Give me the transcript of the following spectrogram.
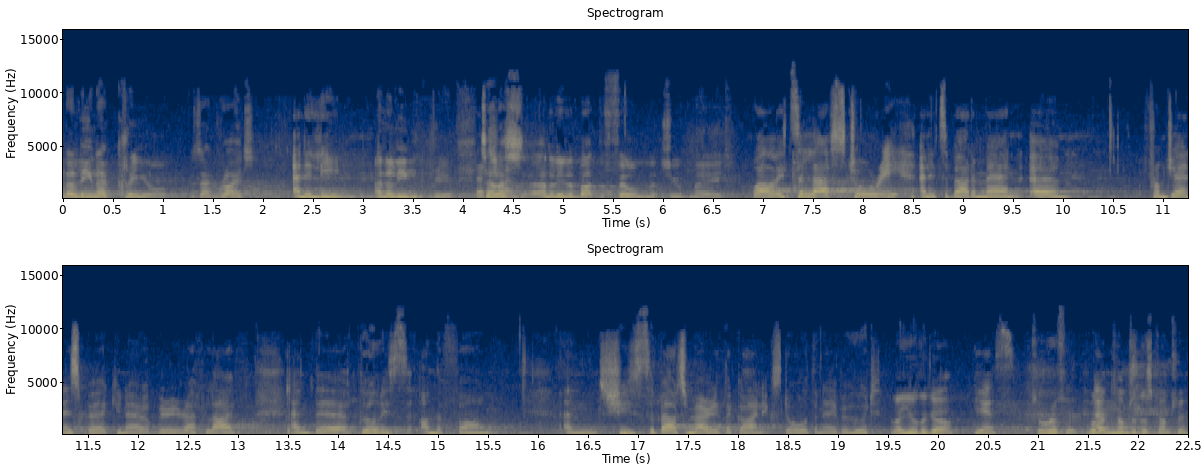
Annalena Kriel, is that right? Anneline. Anneline Kriel. That's Tell right. us, Anneline, about the film that you've made. Well, it's a love story, and it's about a man um, from Johannesburg, you know, a very rough life. And the girl is on the farm, and she's about to marry the guy next door, the neighborhood. Are you the girl? Yes. Terrific. Will that come to this country?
